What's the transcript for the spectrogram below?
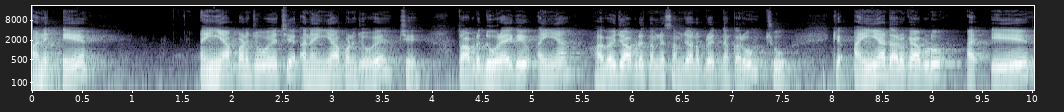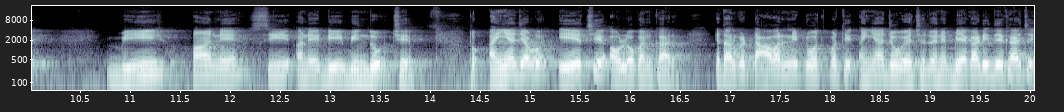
અને એ અહીંયા પણ જોવે છે અને અહીંયા પણ જોવે છે. તો આપણે દોરાઈ ગયું અહીંયા. હવે જો આપણે તમને સમજાવવાનો પ્રયત્ન કરું છું કે અહીંયા ધારો કે આપણું આ એ, બી અને સી અને ડી બિંદુ છે. તો અહીંયા જે આપણું એ છે અવલોકનકાર એ ધારો કે ટાવરની ટોચ પરથી અહીંયા જોવે છે, તો એને બે ગાડી દેખાય છે,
